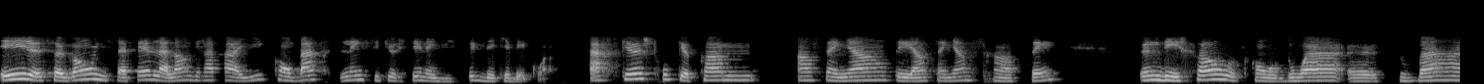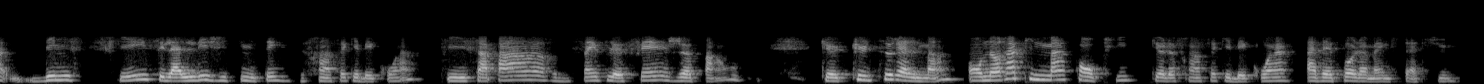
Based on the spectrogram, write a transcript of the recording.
Et le second, il s'appelle La langue rapaillée, combattre l'insécurité linguistique des Québécois. Parce que je trouve que comme enseignante et enseignante français, une des choses qu'on doit euh, souvent démystifier, c'est la légitimité du français québécois. Puis ça part du simple fait, je pense, que culturellement, on a rapidement compris que le français québécois n'avait pas le même statut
